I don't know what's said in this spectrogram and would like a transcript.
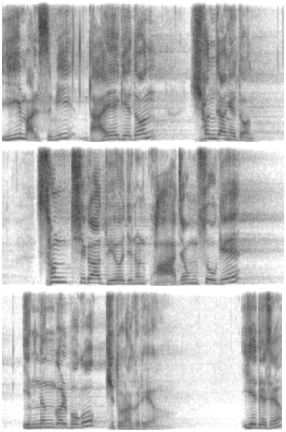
이 말씀이 나에게든 현장에든 성취가 되어지는 과정 속에 있는 걸 보고 기도라 그래요. 이해되세요?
